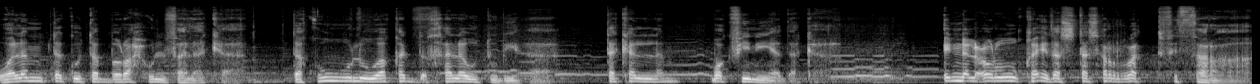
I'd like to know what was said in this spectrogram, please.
ولم تك تبرح الفلك. تقول وقد خلوت بها. تكلم واكفني يدك. إن العروق إذا استسرت في الثرى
